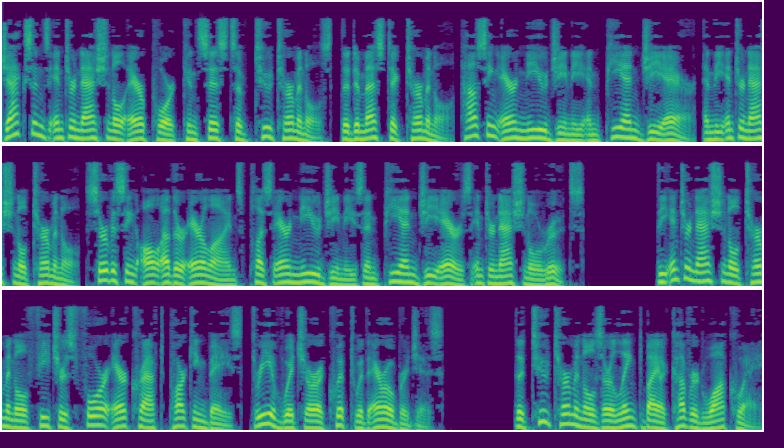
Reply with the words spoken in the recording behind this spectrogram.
Jackson's International Airport consists of two terminals, the domestic terminal, housing Air Niugini and PNG Air, and the international terminal, servicing all other airlines plus Air Niugini's and PNG Air's international routes. The international terminal features four aircraft parking bays, three of which are equipped with aerobridges. The two terminals are linked by a covered walkway.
